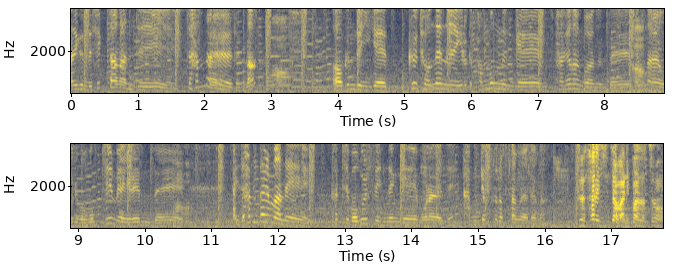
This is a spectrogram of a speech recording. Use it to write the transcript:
아니 근데 식단한 지 진짜 한 달 됐나? 어, 어 근데 이게 그 전에는 이렇게 밥 먹는 게 당연한 거였는데 어. 맨날 우리 뭐 먹지 며 이랬는데 어. 이제 한 달 만에 같이 먹을 수 있는 게 뭐라 해야지 감격스럽다고 해야 되나? 음. 그래서 살이 진짜 많이 빠졌죠?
